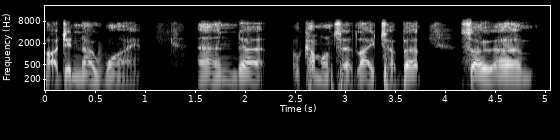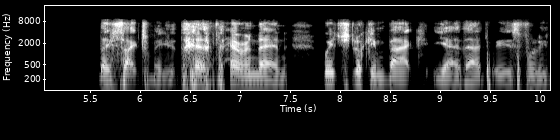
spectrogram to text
but I didn't know why. And uh, I'll come on to that later. But so um, they sacked me there, there and then, which looking back, yeah, that is fully,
